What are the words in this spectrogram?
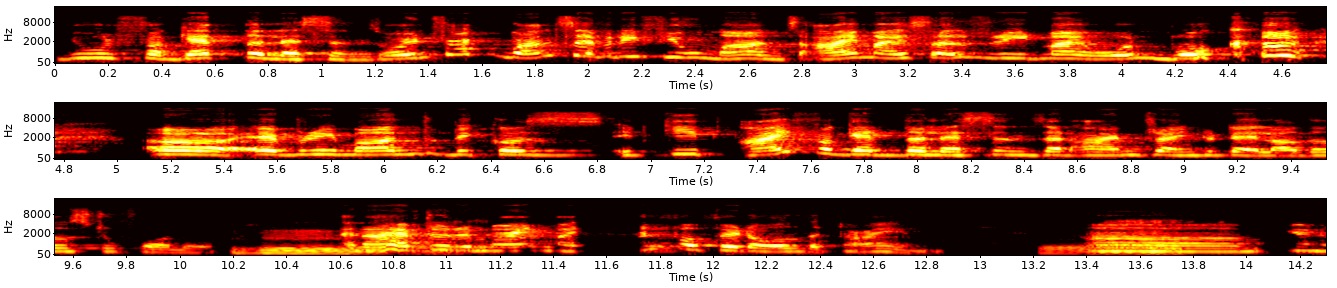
you will forget the lessons, or in fact, once every few months. I myself read my own book uh, every month because it keeps. I forget the lessons that I'm trying to tell others to follow, mm-hmm. and I have to remind myself of it all the time. Right. Um, you know,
